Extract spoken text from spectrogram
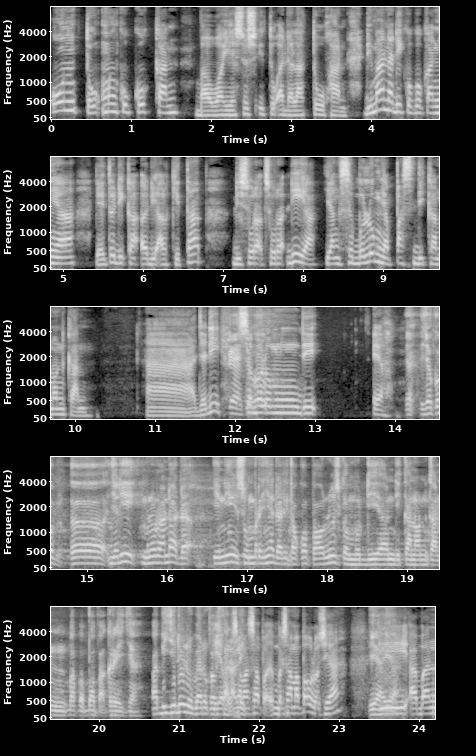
untuk mengkukuhkan bahwa Yesus itu adalah Tuhan. Di mana dikukuhkannya? Yaitu di di Alkitab, di surat-surat dia yang sebelumnya pas dikanonkan. Nah, jadi Oke, cukup. sebelum di ya Ya, cukup. Eh, jadi menurut anda ada ini sumbernya dari tokoh Paulus kemudian dikanonkan bapak-bapak gereja. Pak Biji dulu baru ke Ustaz bersama bersama Paulus ya. Iya, di abad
